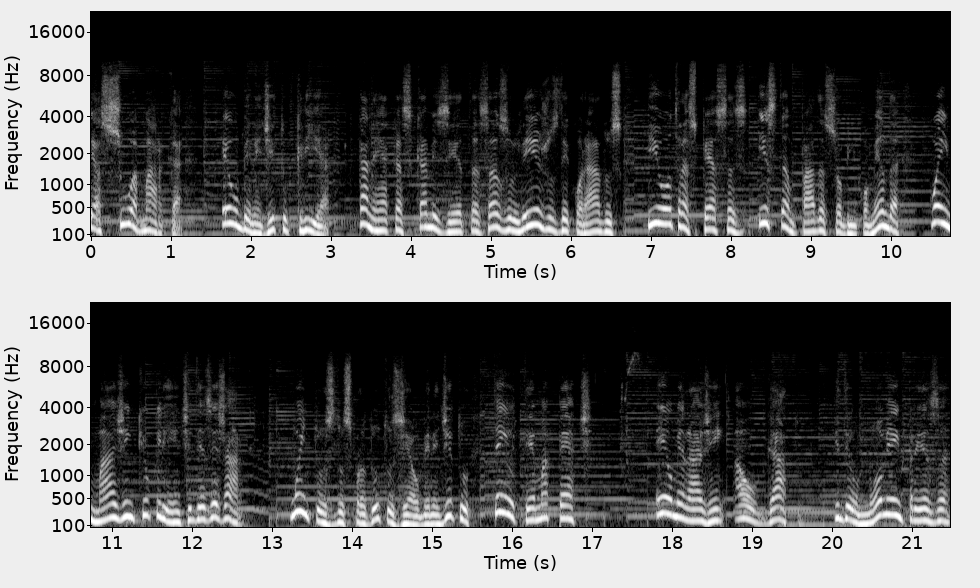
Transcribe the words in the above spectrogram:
Valorize a sua marca. Eu Benedito cria canecas, camisetas, azulejos decorados e outras peças estampadas sob encomenda com a imagem que o cliente desejar. Muitos dos produtos de El Benedito têm o tema pet, em homenagem ao gato que deu nome à empresa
